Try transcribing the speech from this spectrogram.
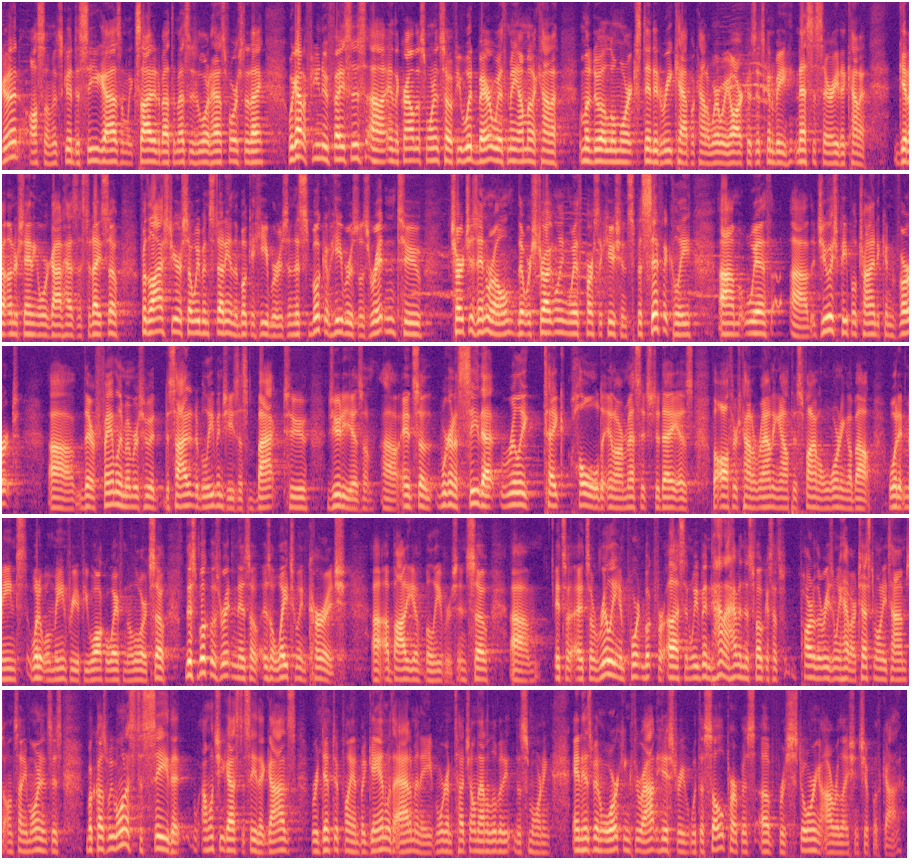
Good? Awesome. It's good to see you guys. I'm excited about the message the Lord has for us today. We got a few new faces uh, in the crowd this morning, so if you would bear with me, I'm going to kind of I'm going to do a little more extended recap of kind of where we are because it's going to be necessary to kind of get an understanding of where God has us today. So, for the last year or so, we've been studying the book of Hebrews, and this book of Hebrews was written to churches in Rome that were struggling with persecution, specifically um, with uh, the Jewish people trying to convert uh, their family members who had decided to believe in Jesus back to Judaism. Uh, and so we're going to see that really take hold in our message today as the author's kind of rounding out this final warning about what it means, what it will mean for you if you walk away from the Lord. So this book was written as a, as a way to encourage uh, a body of believers. And so um, it's a, it's a really important book for us, and we've been kind of having this focus. That's part of the reason we have our testimony times on Sunday mornings, is because we want us to see that, I want you guys to see that God's redemptive plan began with Adam and Eve. And we're going to touch on that a little bit this morning, and has been working throughout history with the sole purpose of restoring our relationship with God.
